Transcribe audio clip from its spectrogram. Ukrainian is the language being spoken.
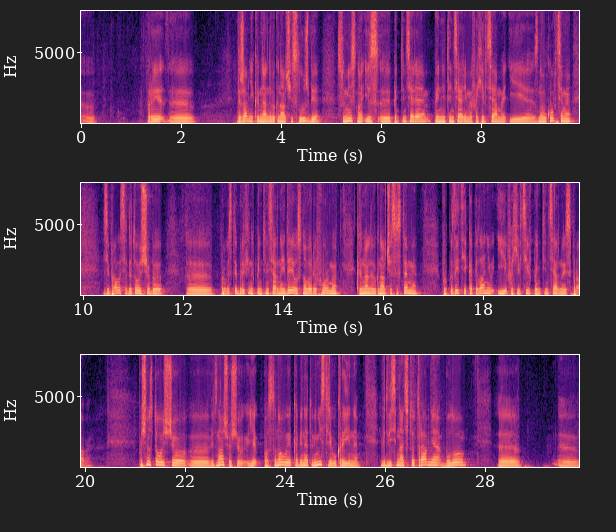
при Державній кримінально-виконавчій службі сумісно із пенітенціаріями, фахівцями і з науковцями зібралися для того, щоб провести брифінг пенітенціарна ідея, основа реформи кримінально-виконавчої системи, пропозиції капеланів і фахівців пенітенціарної справи. Почну з того, що е, відзначу, що постановою Кабінету міністрів України від 18 травня було е, е,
